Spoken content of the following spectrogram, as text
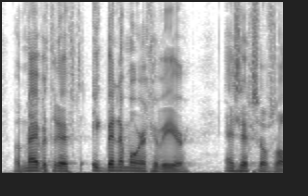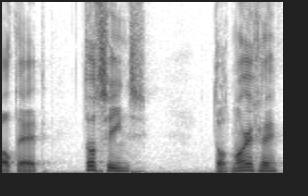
Wat mij betreft, ik ben er morgen weer en zeg zoals altijd: tot ziens. Tot morgen.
